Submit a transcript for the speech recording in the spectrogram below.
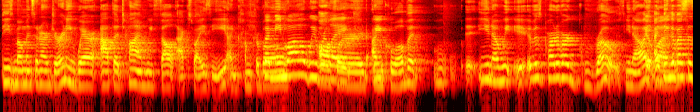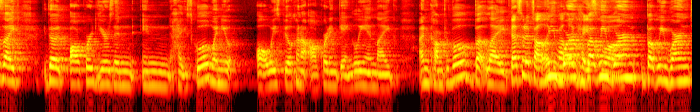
these moments in our journey where at the time we felt XYZ uncomfortable. But meanwhile, we were, like, awkward, we- uncool, but you know, we it was part of our growth, you know? I, I think of us as like the awkward years in in high school when you always feel kind of awkward and gangly and like uncomfortable, but like That's what it felt like. We felt weren't, high but we weren't, but we weren't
